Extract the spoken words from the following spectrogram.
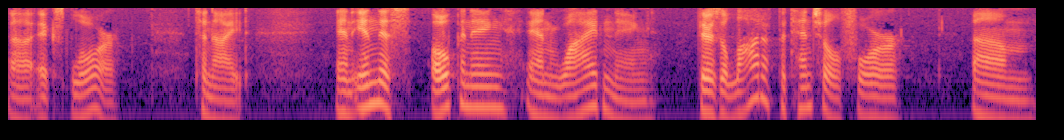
uh, explore tonight. And in this opening and widening, there's a lot of potential for um,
